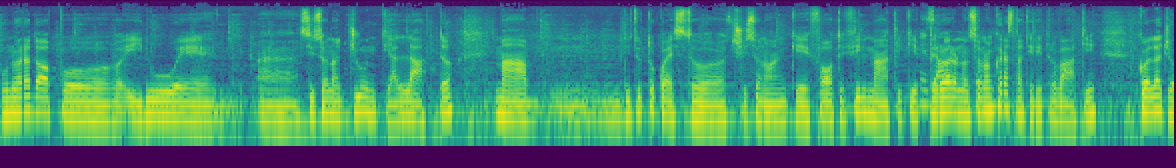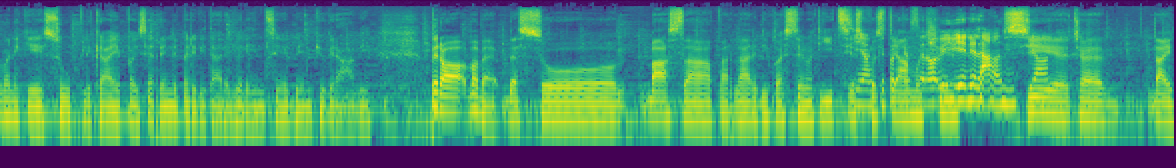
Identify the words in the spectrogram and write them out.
Un'ora dopo i due eh, si sono aggiunti all'atto, ma mh, mm, di tutto questo ci sono anche foto e filmati che esatto. per ora non sono esatto. ancora stati ritrovati con la giovane che supplica e poi si arrende per evitare violenze ben più gravi. Però vabbè, adesso basta parlare di queste notizie. Sì, anche perché sennò mi viene l'ansia. Sì, cioè dai,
